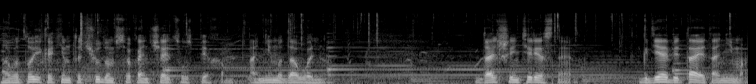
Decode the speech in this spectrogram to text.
А в итоге каким-то чудом все кончается успехом. Анима довольна. Дальше интересное. Где обитает Анима?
